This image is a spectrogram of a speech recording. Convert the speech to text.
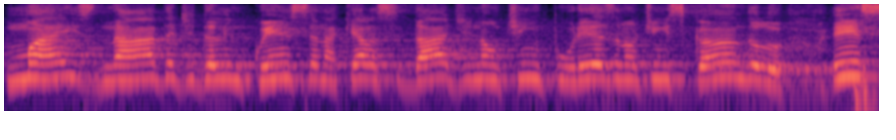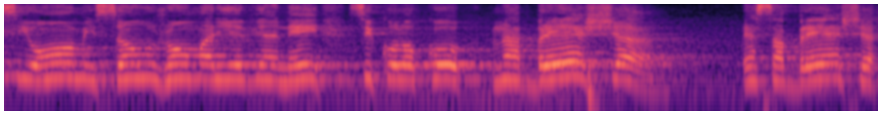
mais nada de delinquência naquela cidade, não tinha impureza, não tinha escândalo. Esse homem, São João Maria Vianney, se colocou na brecha. Essa brecha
